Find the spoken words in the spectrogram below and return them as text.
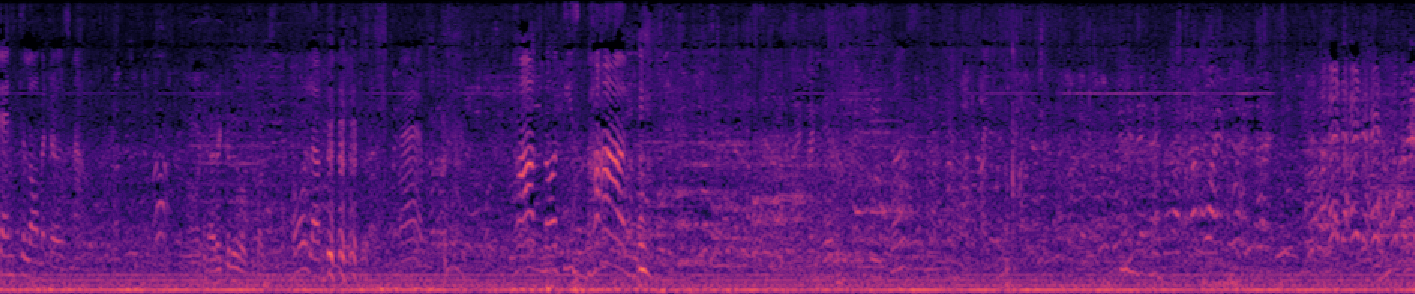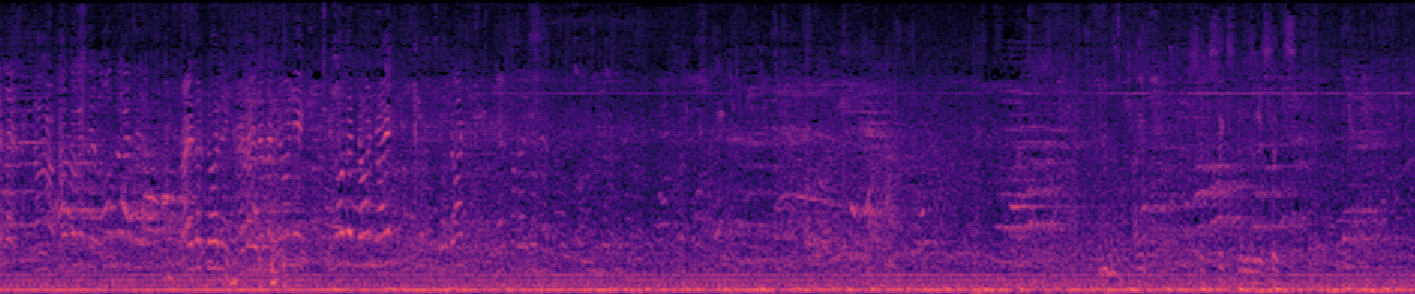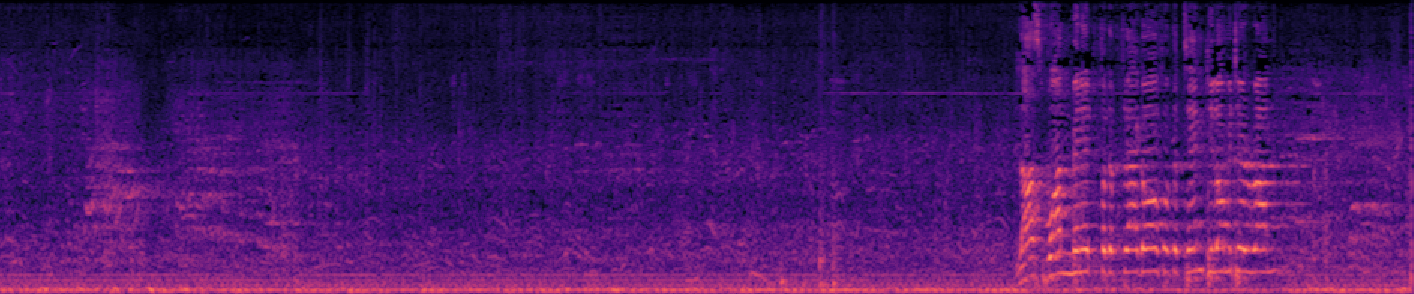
Ten kilometers now. Director is also participating. Oh, lovely. Man. Bhag, Northeast, Bhag. Right the turning. Right the turning. You know the turn, right? Last one minute for the flag off of the 10 kilometer run.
